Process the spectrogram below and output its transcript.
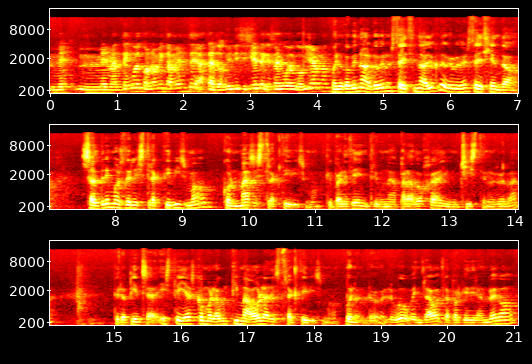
me, mantengo económicamente hasta el 2017 que salgo del gobierno. Bueno, el gobierno, el gobierno está diciendo, yo creo que el gobierno está diciendo, saldremos del extractivismo con más extractivismo, que parece entre una paradoja y un chiste, ¿no es verdad? Pero piensa, este ya es como la última ola de extractivismo. Bueno, luego vendrá otra, porque dirán, luego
